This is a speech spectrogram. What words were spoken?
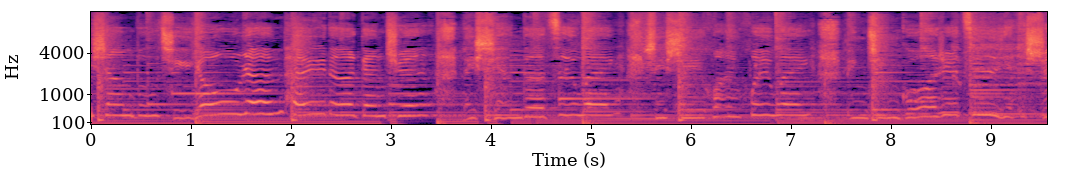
想不起有人陪的感觉，泪腺的滋味，谁喜？欢回味，平静过日子也是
